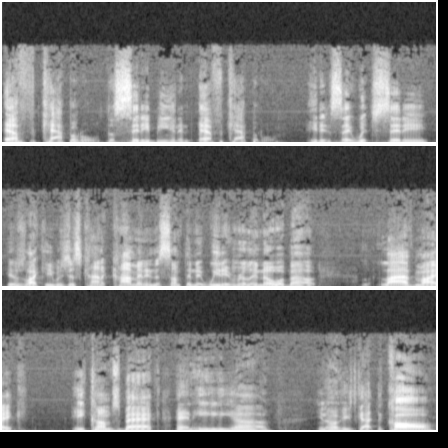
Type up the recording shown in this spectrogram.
F capital, the city being an F capital. He didn't say which city. It was like he was just kind of commenting to something that we didn't really know about. Live mic, he comes back and he, uh, you know, he's got the call.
